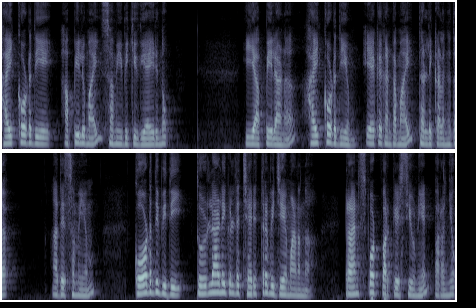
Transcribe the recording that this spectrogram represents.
ഹൈക്കോടതിയെ അപ്പീലുമായി സമീപിക്കുകയായിരുന്നു. ഈ അപ്പീലാണ് ഹൈക്കോടതിയും ഏകകണ്ഠമായി തള്ളിക്കളഞ്ഞത്. അതേസമയം കോടതി വിധി തൊഴിലാളികളുടെ ചരിത്ര വിജയമാണെന്ന് ട്രാൻസ്പോർട്ട് വർക്കേഴ്സ് യൂണിയൻ പറഞ്ഞു.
